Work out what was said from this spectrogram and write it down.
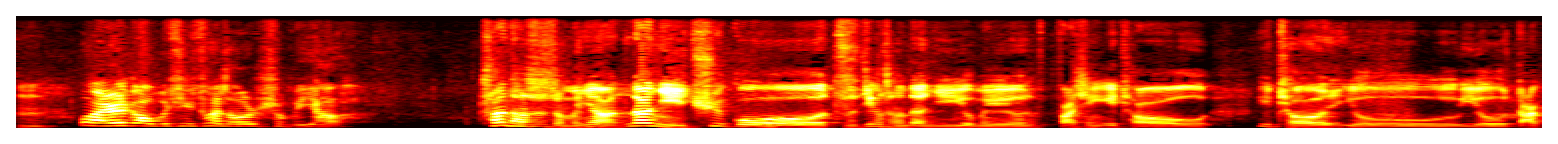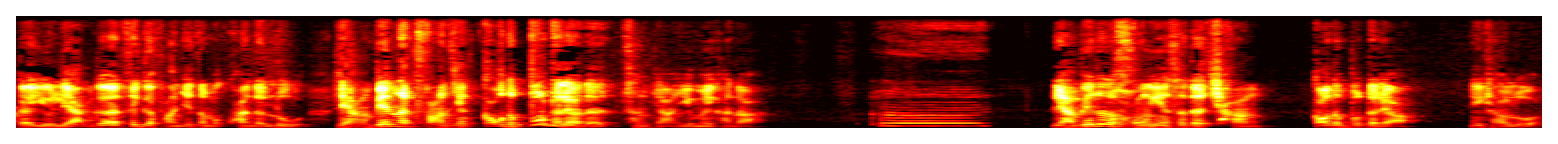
嗯，我还是搞不清穿堂是什么样。穿堂是什么样？那你去过紫禁城的，你有没有发现一条一条有有大概有两个这个房间这么宽的路，两边那个房间高的不得了的城墙，有没有看到？嗯。两边都是红颜色的墙，高的不得了，那条路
